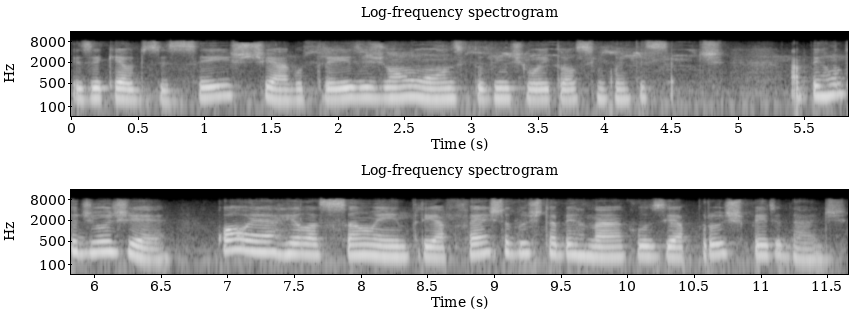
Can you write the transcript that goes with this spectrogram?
Ezequiel 16, Tiago 13 e João 11, do 28 ao 57. A pergunta de hoje é: qual é a relação entre a festa dos tabernáculos e a prosperidade?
